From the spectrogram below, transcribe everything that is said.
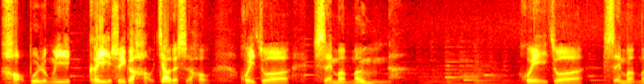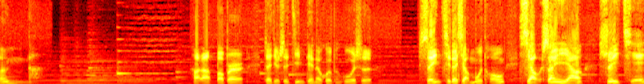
好不容易可以睡个好觉的时候，会做什么梦呢？会做什么梦呢？好了，宝贝儿，这就是今天的绘本故事《神奇的小牧童》。小山羊睡前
